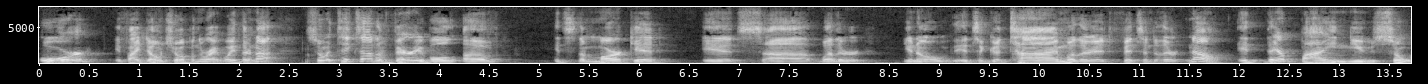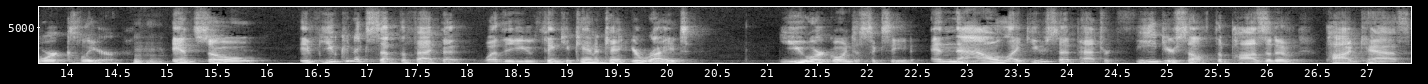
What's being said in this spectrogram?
or if I don't show up in the right way, they're not. So it takes out a variable of it's the market, it's uh, whether you know it's a good time, whether it fits into their no, it they're buying you, so we're clear. Mm-hmm. And so if you can accept the fact that whether you think you can or can't, you're right you are going to succeed. And now, like you said, Patrick, feed yourself the positive podcasts,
